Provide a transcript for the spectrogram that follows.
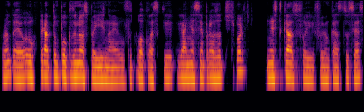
pronto, é o retrato um pouco do nosso país, não é? O futebol quase que, ganha sempre aos outros desportos. Neste caso foi, foi um caso de sucesso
